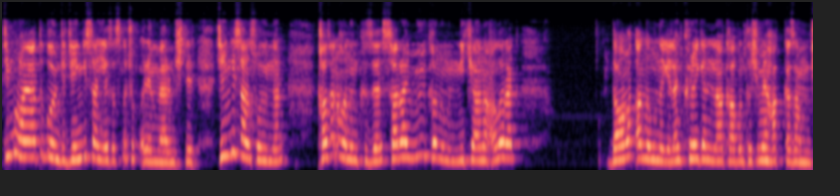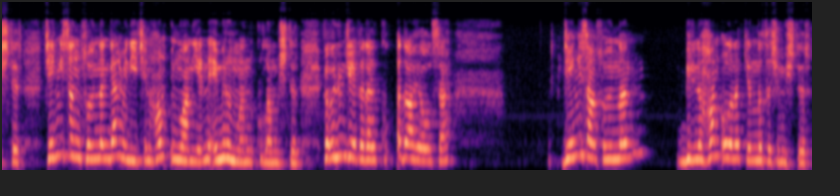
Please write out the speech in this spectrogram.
Timur hayatı boyunca Cengiz Han yasasına çok önem vermiştir. Cengiz Han soyundan Kazan Han'ın kızı Saray Mülk Hanım'ın nikahını alarak damat anlamına gelen Küregen lakabını taşımaya hak kazanmıştır. Cengiz Han'ın soyundan gelmediği için Han unvanı yerine emir unvanını kullanmıştır. Ve ölünceye kadar kukla dahi olsa Cengiz Han soyundan birini Han olarak yanında taşımıştır.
